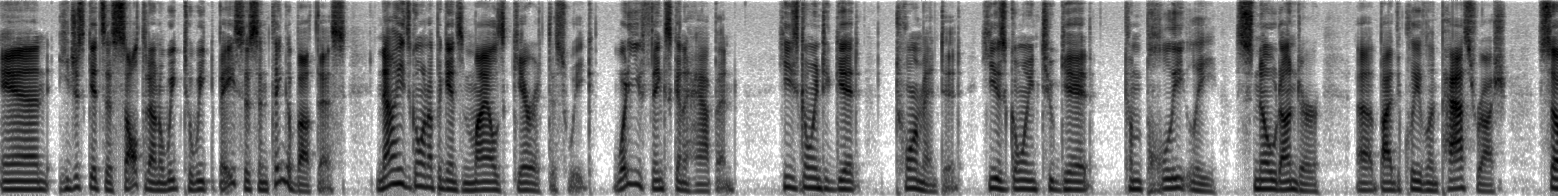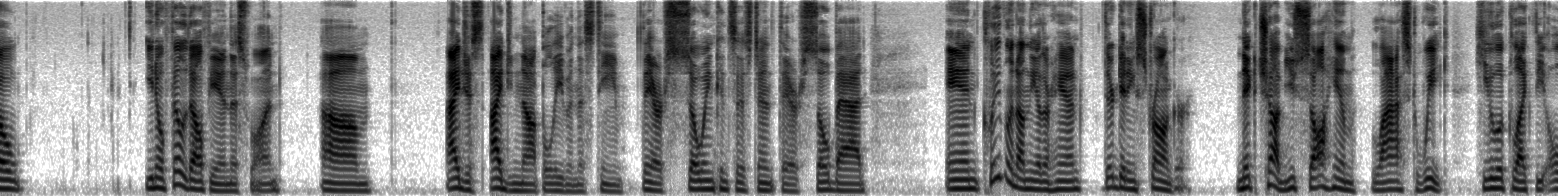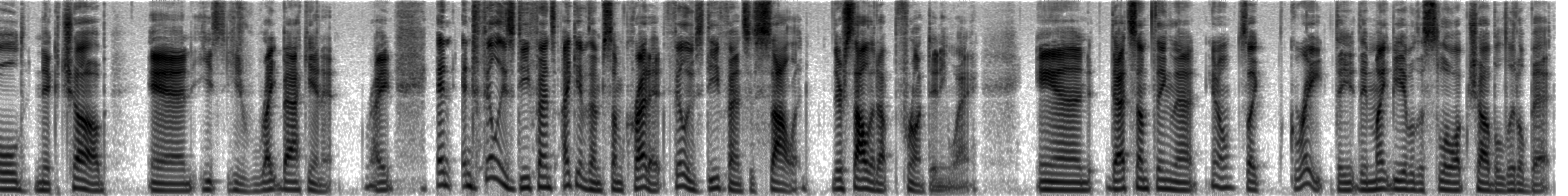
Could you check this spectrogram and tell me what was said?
And he just gets assaulted on a week to week basis. And think about this. Now he's going up against Myles Garrett this week. What do you think's going to happen? He's going to get tormented. He is going to get completely snowed under uh, by the Cleveland pass rush. So, you know, Philadelphia in this one, um, I just I do not believe in this team. They are so inconsistent. They are so bad. And Cleveland, on the other hand, they're getting stronger. Nick Chubb, you saw him last week. He looked like the old Nick Chubb, and he's he's right back in it, right? And and Philly's defense, I give them some credit. Philly's defense is solid. They're solid up front anyway. And that's something that, you know, it's like great. They they might be able to slow up Chubb a little bit.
